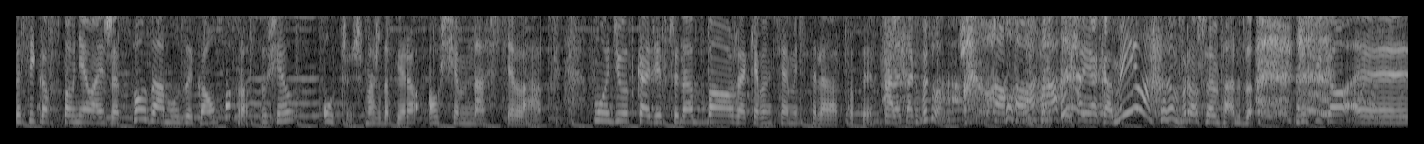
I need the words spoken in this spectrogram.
Jessico, wspomniałaś, że poza muzyką po prostu się uczysz. Masz dopiero 18 lat. Młodziutka dziewczyna. Boże, jak ja bym chciała mieć tyle lat, co ty. Ale tak wyglądasz. A jaka miła! Proszę bardzo. Jessico, e,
